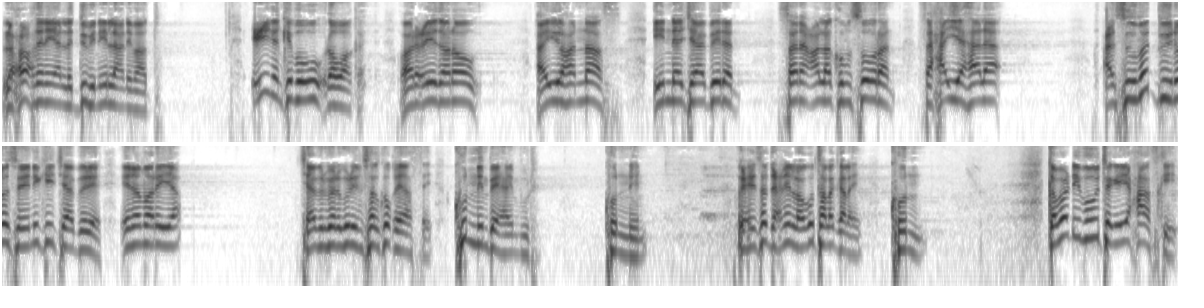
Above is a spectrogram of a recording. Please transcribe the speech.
laxooxdana yaan la dubin ilaan imaado ciidankii buu u dhawaaqay waar ciidanow ayuha annaas ina jaabiran sanaca lakum suuran faxaya halaa. Casuumad buu inoo sameeyey ninkii jaabire ina mariya jaabir baa lagu yidhi ku qiyaastay. Kun nin bay ahayn buuri. Kun nin wixii saddex nin loogu talagalay kun. Gabadhii buu u xaaskii.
